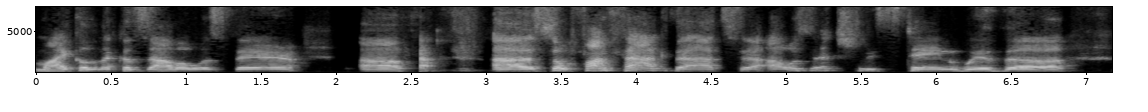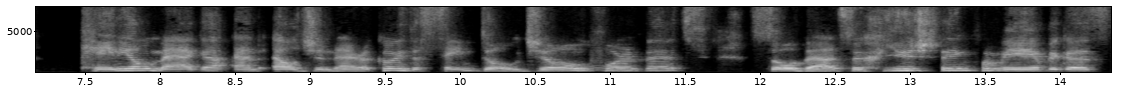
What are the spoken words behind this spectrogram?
Michael Nakazawa was there. Uh, uh, so fun fact that uh, I was actually staying with uh, Kenny Omega and El Generico in the same dojo for a bit. So that's a huge thing for me because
